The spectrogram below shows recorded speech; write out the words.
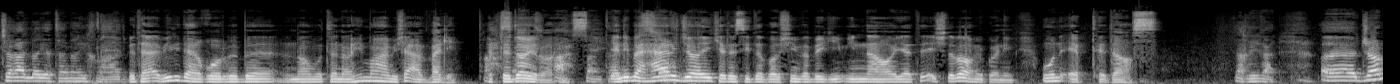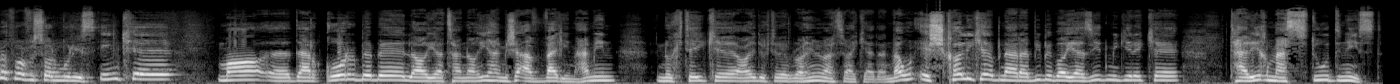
چقدر لایتناهی خواهد به تعبیری در قربه به نامتناهی ما همیشه اولیم. ابتدای راه یعنی به هر جایی که رسیده باشیم و بگیم این نهایت اشتباه می‌کنیم. اون ابتداست. دقیقا. جناب پروفسور موریس این که ما در قرب به لایتناهی همیشه اولیم. همین نکته ای که آقای دکتر ابراهیمی مطرح کردن. و اون اشکالی که ابن عربی به بایزید می‌گیره که طریق مسدود نیست.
